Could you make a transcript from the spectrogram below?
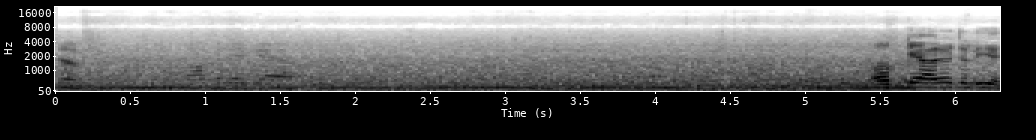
ਚੱਲ। ਆਪ ਲੈ ਕੇ ਆਇਆ। ਓਕੇ ਆ ਜਾਓ ਚੱਲੀਏ।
